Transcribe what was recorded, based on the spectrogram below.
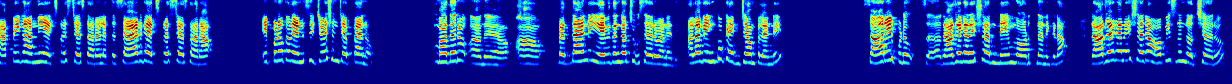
హ్యాపీగా అన్ని ఎక్స్ప్రెస్ చేస్తారా? లేకపోతే సాడ్గా ఎక్స్ప్రెస్ చేస్తారా? ఇప్పుడు ఒక నేను సిచ్యువేషన్ చెప్పాను. మదరు అదే పెద్ద ఏ విధంగా చూశారు అనేది. అలాగే ఇంకొక ఎగ్జాంపుల్ అండి. సారే ఇప్పుడు రాజా గణేష్ గారి నేమ్ వాడుతున్నాను ఇక్కడ. రాజా గణేష్ సార్ ఆఫీస్ నుండి వచ్చారు.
